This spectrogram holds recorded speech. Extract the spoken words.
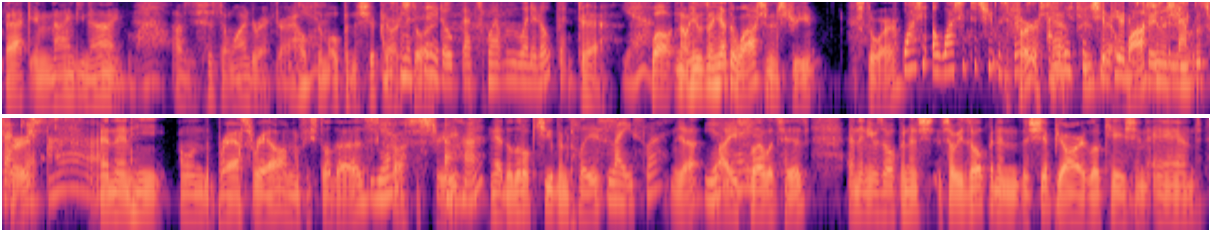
back in 99. Wow. I was the assistant wine director. I helped Yeah. him open the shipyard store. I was going to say it. op- That's probably when it opened. Yeah. Yeah. Well, no, he was he had the Washington Street store. Washington, oh, Washington Street was first. First, I always thought Yeah, Shipyard Washington was first, and that was, was second. first. Ah. And then he owned the Brass Rail. I don't know if he still does. Yeah. Across the street. Uh-huh. And he had the little Cuban place. La Isla. Yeah, Yeah, La Isla yeah. was his, and then he was opening. So he's opening the shipyard location and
